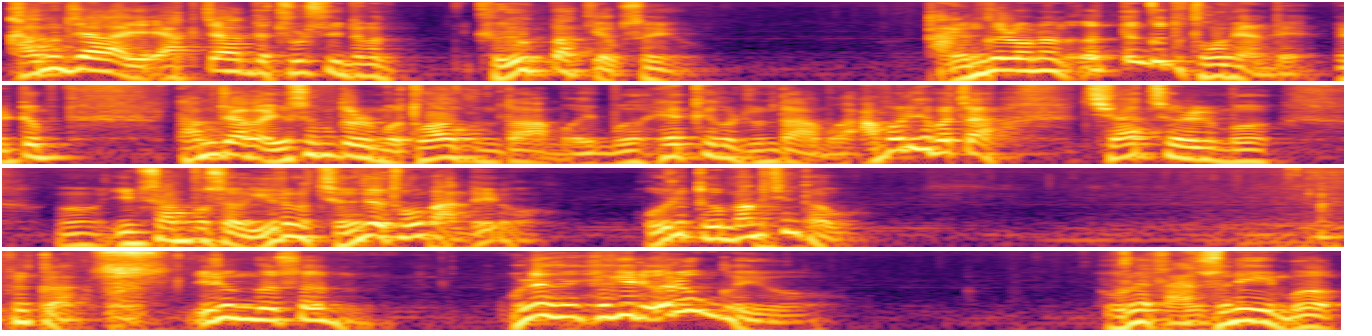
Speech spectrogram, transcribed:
강자가 약자한테 줄 수 있는 건 교육밖에 없어요. 다른 걸로는 어떤 것도 도움이 안 돼. 일단 남자가 여성들을 뭐 도와준다, 뭐, 뭐 혜택을 준다, 뭐 아무리 해봤자 지하철 뭐 어, 임산부석 이런 건 전혀 도움 안 돼요. 오히려 더 망친다고. 그러니까 이런 것은 원래 해결이 어려운 거예요. 우리가 단순히 뭐,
